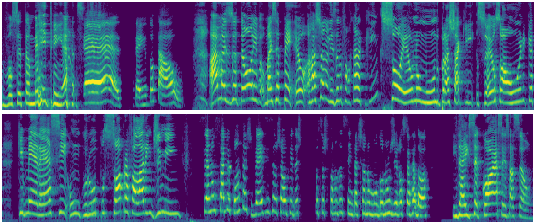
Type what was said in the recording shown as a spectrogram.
Você também tem essa? É, tenho total. Ah, mas isso é tão horrível. Mas você, eu racionalizando, falo, cara, quem sou eu no mundo para achar que eu sou a única que merece um grupo só para falarem de mim? Você não sabe quantas vezes eu já ouvi das pessoas falando assim, Tatiana, o mundo não gira ao seu redor. E daí, você, qual é a sensação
